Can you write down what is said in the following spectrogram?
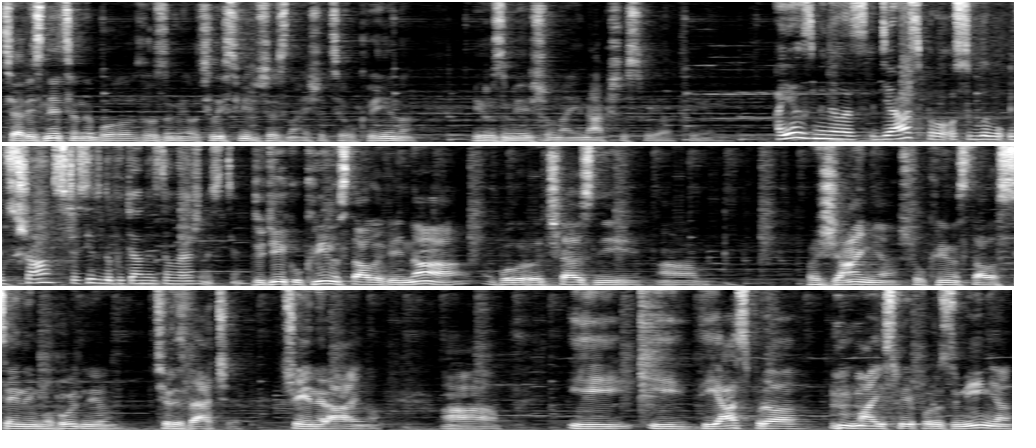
ця різниця не була зрозуміла. Цілий світ вже знає, що це Україна, і розуміє, що вона інакше своя країна. А як змінилась діаспора, особливо у США, з часів здобуття незалежності? Тоді, як Україна стала війна, були величезні а, бажання, що Україна стала сильною, могутньою через вечір, що є нереально. А, і, і діаспора має своє порозуміння,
